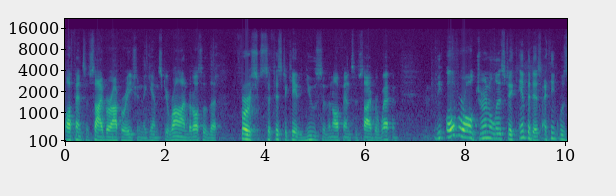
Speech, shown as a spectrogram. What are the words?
offensive cyber operation against Iran, but also the first sophisticated use of an offensive cyber weapon. The overall journalistic impetus, I think, was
